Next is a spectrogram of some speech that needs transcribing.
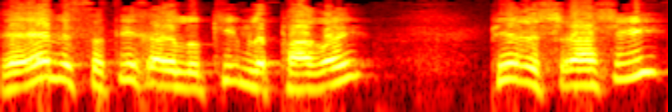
ראה נשאתיך האלוקים לפרוי, פירש רש"י,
